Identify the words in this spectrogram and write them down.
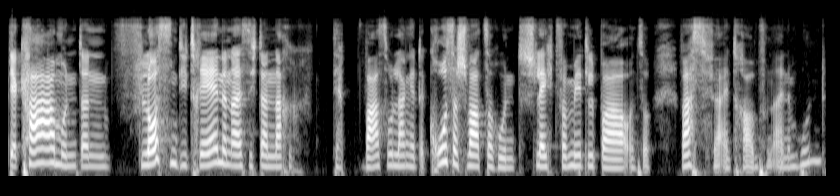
Der kam und dann flossen die Tränen, als ich dann nach, der war so lange, der großer schwarzer Hund, schlecht vermittelbar und so. Was für ein Traum von einem Hund.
